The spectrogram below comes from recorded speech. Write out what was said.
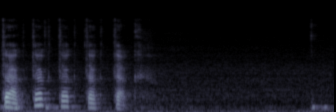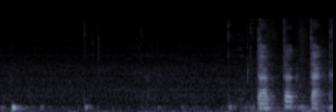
Так, так, так, так, так. Так, так, так.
